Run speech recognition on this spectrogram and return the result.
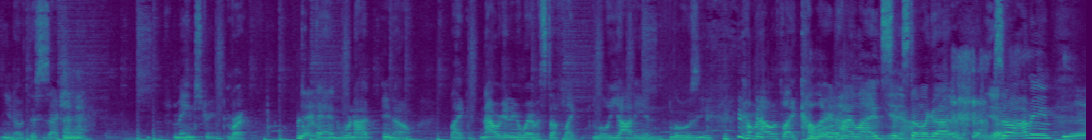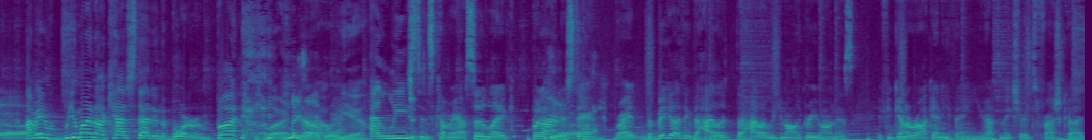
you know, this is actually mm-hmm. mainstream. Right. Right. And we're not, you know, like now we're getting away with stuff like Lil Yachty and Lil Uzi coming out with like colored Right. highlights and stuff like that. Yeah. So I mean, yeah. I mean, you might not catch that in the boardroom, but But- you know, Exactly. Yeah. at least it's coming out. So like, but I Yeah. understand, right? The big, I think the highlight, the highlight we can all agree on is if you're gonna rock anything, you have to make sure it's fresh cut,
